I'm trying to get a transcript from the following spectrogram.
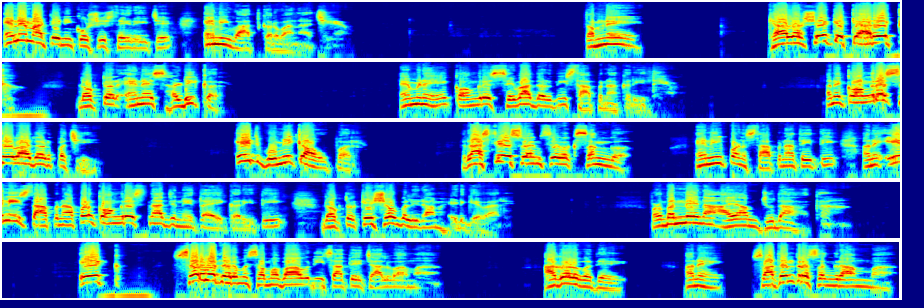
એને માટેની કોશિશ થઈ રહી છે, એની વાત કરવાના છીએ. તમને ખ્યાલ હશે કે ક્યારેક ડોક્ટર એન એસ હડીકર એમણે કોંગ્રેસ સેવાદળની સ્થાપના કરી હતી. અને કોંગ્રેસ સેવાદળ પછી એ જ ભૂમિકા ઉપર રાષ્ટ્રીય સ્વયંસેવક સંઘ એની પણ સ્થાપના થઈ હતી અને એની સ્થાપના પણ કોંગ્રેસના જ નેતાએ કરી હતી. ડોક્ટર કેશવ બલિરામ હેડગેવારે. પણ બંનેના આયામ જુદા હતા. એક સર્વધર્મ સમભાવની સાથે ચાલવામાં આગળ વધે અને સ્વાતંત્ર્ય સંગ્રામમાં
